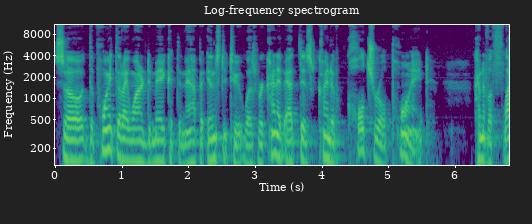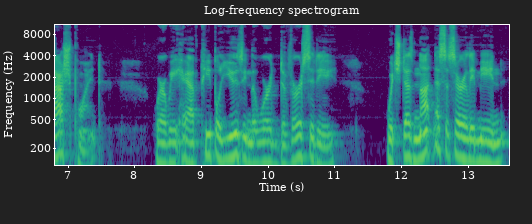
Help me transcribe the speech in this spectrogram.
So the point that I wanted to make at the Napa Institute was we're kind of at this kind of cultural point, kind of a flashpoint, where we have people using the word diversity, which does not necessarily mean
